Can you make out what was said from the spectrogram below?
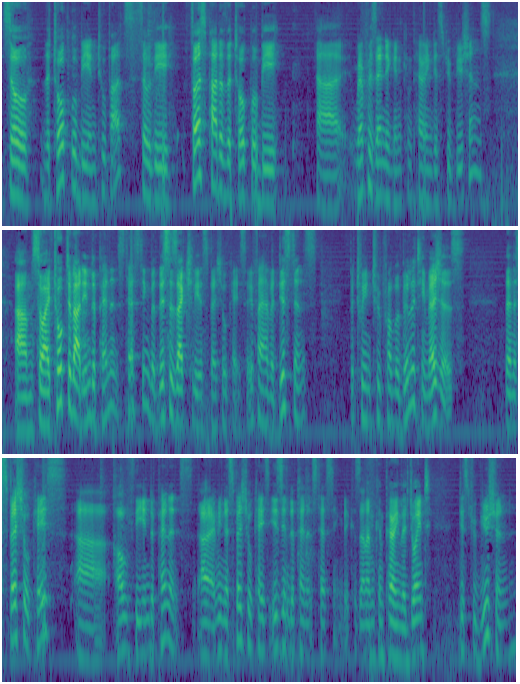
so the talk will be in two parts. So the first part of the talk will be uh, representing and comparing distributions. Um, so I talked about independence testing, but this is actually a special case. So if I have a distance between two probability measures, then a special case uh, of the independence, uh, I mean, a special case is independence testing because then I'm comparing the joint distribution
